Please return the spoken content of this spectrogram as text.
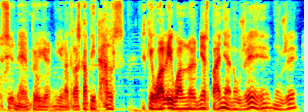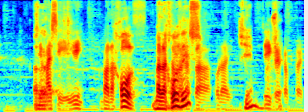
Sí, nen, però jo, ni una altres capitals. És que igual, igual no és ni Espanya, no ho sé, eh? no ho sé. Sí, home, sí. Badajoz. Badajoz? Està por ahí. Sí? Sí, crec que por ahí.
